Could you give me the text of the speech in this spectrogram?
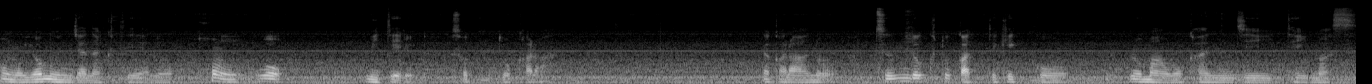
本を読むんじゃなくてあの本を見てる外からだからあの積んどくとかって結構ロマンを感じています。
